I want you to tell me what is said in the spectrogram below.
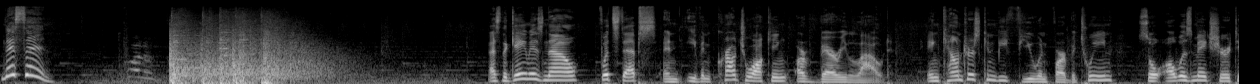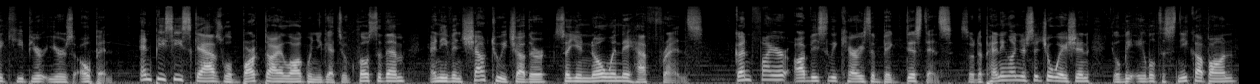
listen! As the game is now, footsteps and even crouch walking are very loud. Encounters can be few and far between, so always make sure to keep your ears open. NPC scavs will bark dialogue when you get too close to them, and even shout to each other so you know when they have friends. Gunfire obviously carries a big distance, so depending on your situation, you'll be able to sneak up on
